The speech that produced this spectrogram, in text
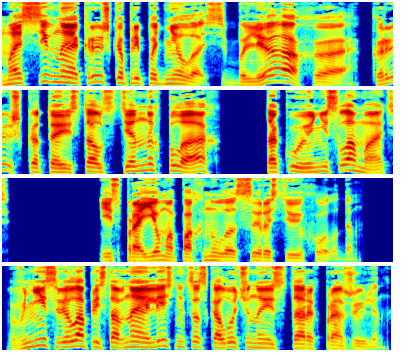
Массивная крышка приподнялась. Бляха! Крышка-то из толстенных плах. Такую не сломать. Из проема пахнуло сыростью и холодом. Вниз вела приставная лестница, сколоченная из старых прожилин.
